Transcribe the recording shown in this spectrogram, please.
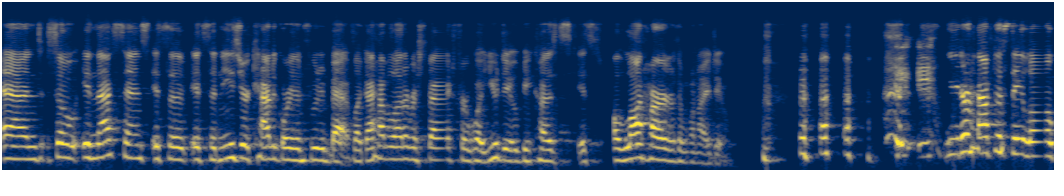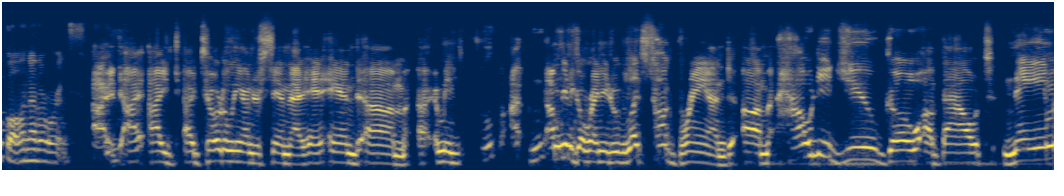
And so in that sense it's a it's an easier category than food and bev. Like i have a lot of respect for what you do because it's a lot harder than what i do you don't have to stay local in other words. I i i, totally understand that. And, and um i mean I, am going to go right into let's talk brand. Um how did you go about name?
